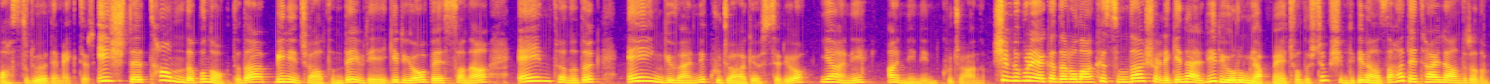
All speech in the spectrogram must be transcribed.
bastırıyor demektir. İşte tam da bu noktada bilinçaltın devreye giriyor ve sana en tanıdık, en güvenli kucağı gösteriyor. Yani annenin kucağını. Şimdi buraya kadar olan kısımda şöyle genel bir yorum yapmaya çalıştım. Şimdi biraz daha detaylandıralım.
